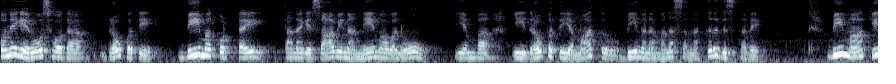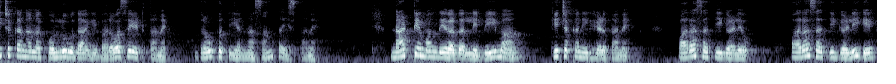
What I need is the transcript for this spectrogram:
ಕೊನೆಗೆ ರೋಸ್ ಹೋದ ದ್ರೌಪದಿ ಭೀಮ ಕೊಟ್ಟೈ ತನಗೆ ಸಾವಿನ ನೇಮವನು ಎಂಬ ಈ ದ್ರೌಪದಿಯ ಮಾತು ಭೀಮನ ಮನಸ್ಸನ್ನು ಕರಗಿಸ್ತದೆ. ಭೀಮ ಕೀಚಕನನ್ನು ಕೊಲ್ಲುವುದಾಗಿ ಭರವಸೆ ಇಡ್ತಾನೆ, ದ್ರೌಪದಿಯನ್ನು ಸಂತೈಸ್ತಾನೆ. ನಾಟ್ಯ ಮಂದಿರದಲ್ಲಿ ಭೀಮ ಕೀಚಕನಿಗೆ ಹೇಳ್ತಾನೆ, ಪರಸತಿಗಳು, ಪರಸತಿಗಳಿಗೆ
